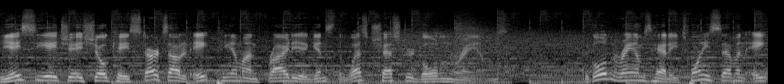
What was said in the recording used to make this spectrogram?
The ACHA Showcase starts out at 8 p.m. on Friday against the West Chester Golden Rams. The Golden Rams had a 27 8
